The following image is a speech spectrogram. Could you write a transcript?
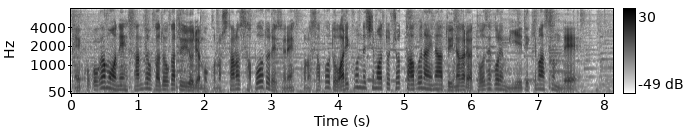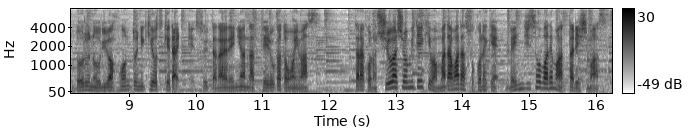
えーここがもうね、サンゾンかどうかというよりはもうこの下のサポートですよね。このサポート割り込んでしまうとちょっと危ないなという流れは当然これ見えてきますんで、ドルの売りは本当に気をつけたい、えーそういった流れにはなっているかと思います。ただこの週足を見ていけばまだまだ底値圏、レンジ相場でもあったりします。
